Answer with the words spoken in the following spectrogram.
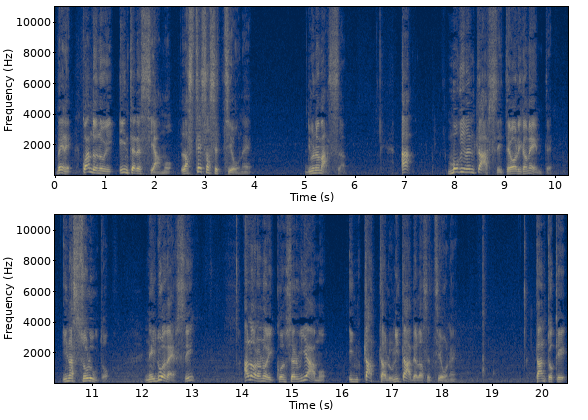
Bene, quando noi interessiamo la stessa sezione di una massa a movimentarsi teoricamente in assoluto nei due versi, allora noi conserviamo intatta l'unità della sezione, tanto che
